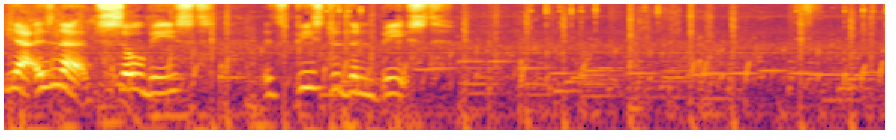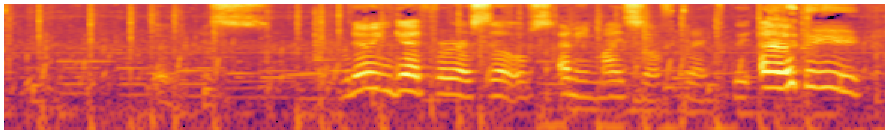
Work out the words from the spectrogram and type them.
Yeah, isn't that so beast? It's beaster than beast. We're doing good for ourselves. I mean, myself, practically.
